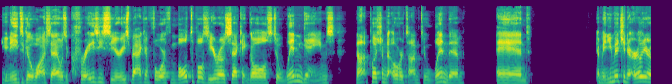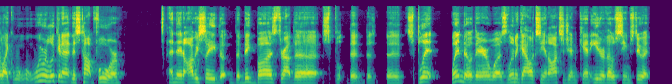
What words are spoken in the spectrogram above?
you need to go watch that. It was a crazy series, back and forth, multiple zero second goals to win games, not push them to overtime to win them. And I mean, you mentioned earlier. Like w- we were looking at this top four, and then obviously the the big buzz throughout the spl- the, the the split window there was Luna Galaxy and Oxygen. Can either of those teams do it?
